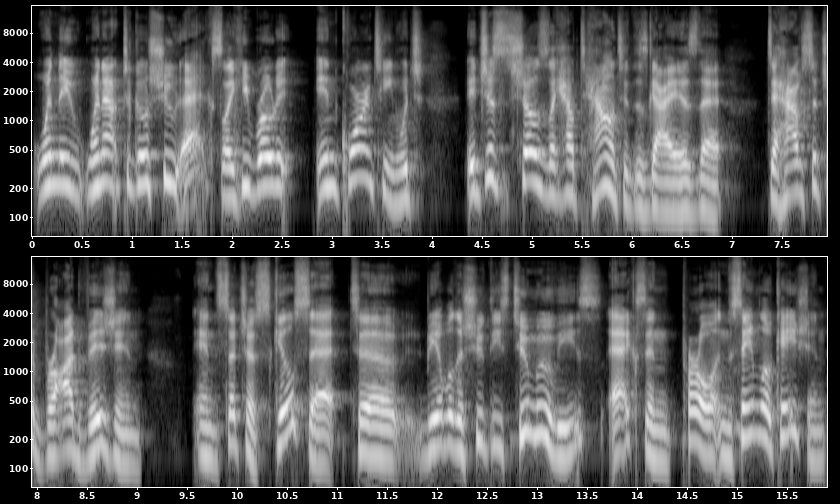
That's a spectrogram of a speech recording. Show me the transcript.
when they went out to go shoot X. Like he wrote it in quarantine, which it just shows like how talented this guy is that to have such a broad vision and such a skill set to be able to shoot these two movies, X and Pearl, in the same location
